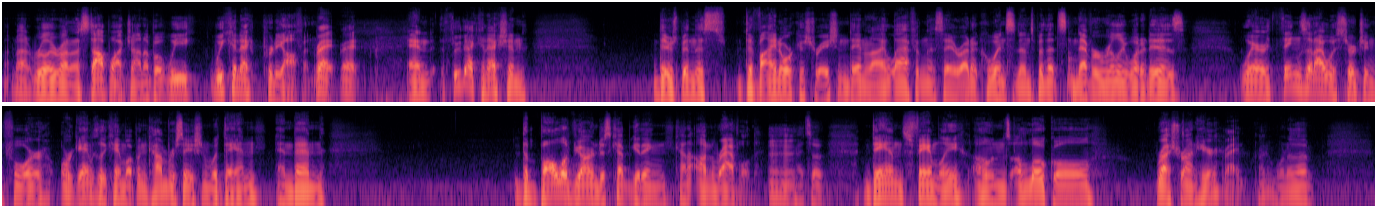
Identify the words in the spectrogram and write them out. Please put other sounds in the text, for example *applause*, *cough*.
I'm not really running a stopwatch on it, but we we connect pretty often. Right, right. And through that connection, there's been this divine orchestration. Dan and I laughingly say, right, a coincidence, but that's never really what it is. Where things that I was searching for organically came up in conversation with Dan, and then the ball of yarn just kept getting kind of unraveled. Mm-hmm. Right, so Dan's family owns a local restaurant here. Right. right, one of the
